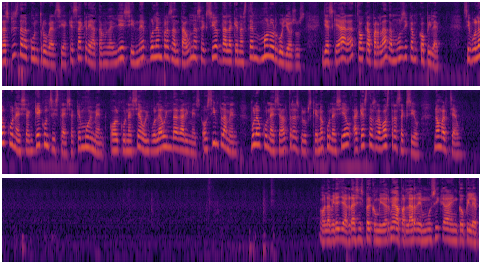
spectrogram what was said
Després de la controvèrsia que s'ha creat amb la llei Sinde, volem presentar una secció de la que n'estem molt orgullosos, i és que ara toca parlar de música amb copyleft. Si voleu conèixer en què consisteix aquest moviment, o el coneixeu i voleu indagar-hi més, o simplement voleu conèixer altres grups que no coneixeu, aquesta és la vostra secció. No marxeu. Hola Mireia, gràcies per convidar-me a parlar de música en copyleft.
